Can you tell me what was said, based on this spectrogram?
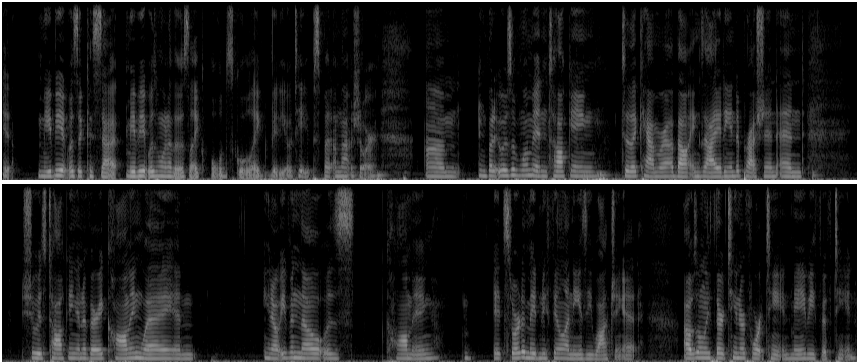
It maybe it was a cassette. Maybe it was one of those like old school like videotapes, but I'm not sure. Um, but it was a woman talking to the camera about anxiety and depression and she was talking in a very calming way and you know, even though it was calming, it sort of made me feel uneasy watching it. I was only 13 or 14, maybe 15.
